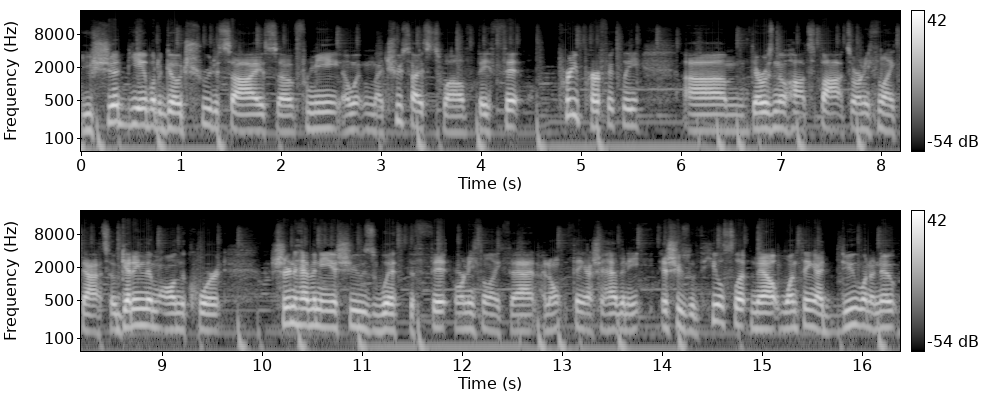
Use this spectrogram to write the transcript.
you should be able to go true to size. So for me, I went with my true size 12. They fit pretty perfectly. Um, there was no hot spots or anything like that. So getting them on the court, shouldn't have any issues with the fit or anything like that. I don't think I should have any issues with heel slip. Now, one thing I do want to note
